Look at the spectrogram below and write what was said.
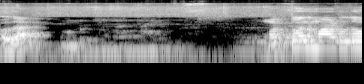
ಹೌದಾ? ಮತ್ತೊಂದು ಮಾಡುದು?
